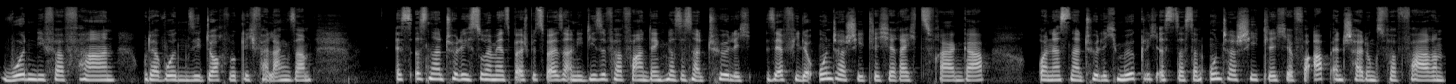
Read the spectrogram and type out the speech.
wurden die Verfahren oder wurden sie doch wirklich verlangsamt. Es ist natürlich so, wenn wir jetzt beispielsweise an die Diese-Verfahren denken, dass es natürlich sehr viele unterschiedliche Rechtsfragen gab und es natürlich möglich ist, dass dann unterschiedliche Vorabentscheidungsverfahren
